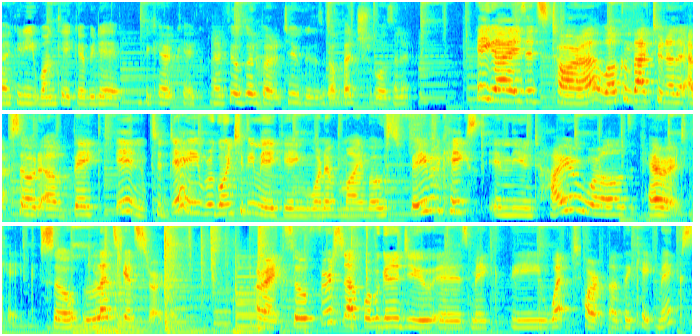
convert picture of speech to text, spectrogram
I could eat one cake every day, it'd be carrot cake. And I feel good about it too because it's got vegetables in it. Hey guys, it's Tara. Welcome back to another episode of Bake In. Today we're going to be making one of my most favorite cakes in the entire world, carrot cake. So let's get started. Alright, so first up what we're to do is make the wet part of the cake mix.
